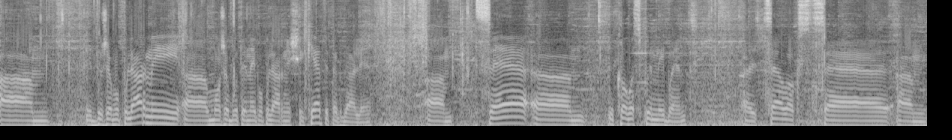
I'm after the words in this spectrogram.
м, дуже популярний, може бути найпопулярніший кет і так далі. Це е, кровоспинний. Е, Целокс це ем,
